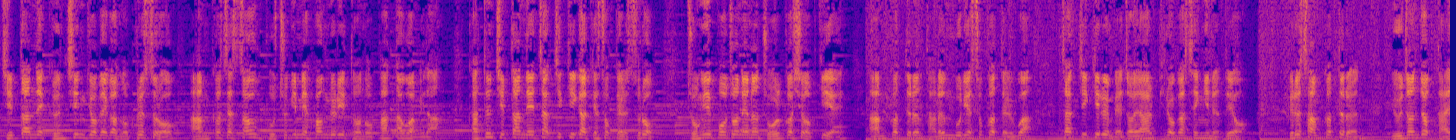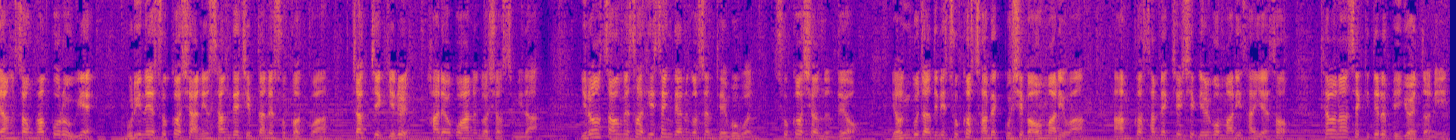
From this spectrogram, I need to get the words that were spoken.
집단 내 근친 교배가 높을수록 암컷의 싸움 부추김의 확률이 더 높았다고 합니다. 같은 집단 내 짝짓기가 계속될수록 종의 보존에는 좋을 것이 없기에 암컷들은 다른 무리의 수컷들과 짝짓기를 맺어야 할 필요가 생기는데요. 그래서 암컷들은 유전적 다양성 확보를 위해 무리 내 수컷이 아닌 상대 집단의 수컷과 짝짓기를 하려고 하는 것이었습니다. 이런 싸움에서 희생되는 것은 대부분 수컷이었는데요. 연구자들이 수컷 499마리와 암컷 377마리 사이에서 태어난 새끼들을 비교했더니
